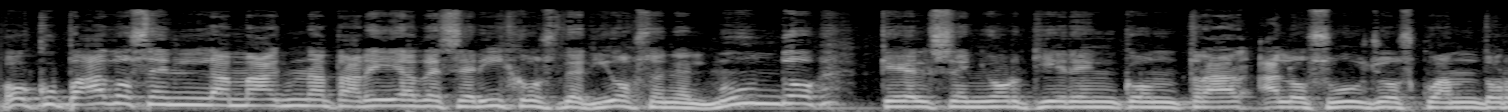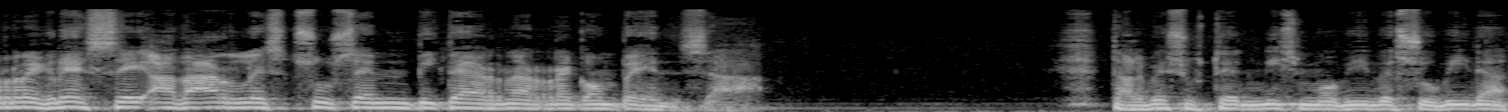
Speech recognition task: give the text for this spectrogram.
ocupados en la magna tarea de ser hijos de Dios en el mundo, que el Señor quiere encontrar a los suyos cuando regrese a darles su sempiterna recompensa. Tal vez usted mismo vive su vida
